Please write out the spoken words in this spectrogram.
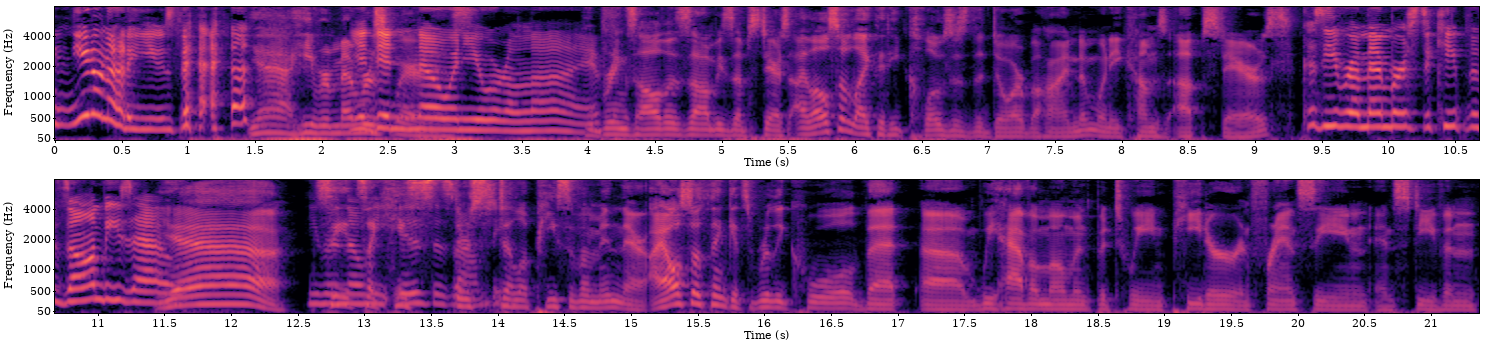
don't, you don't know how to use that. Yeah, he remembers. you didn't know when you were alive. He brings all the zombies upstairs. I also like that he closes the door behind him when he comes upstairs. Because he remembers to keep the zombies out. Yeah. Even See, it's like he he's is a there's still a piece of him in there. I also think it's really cool that um, we have a moment between Peter and Francine and Steven.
